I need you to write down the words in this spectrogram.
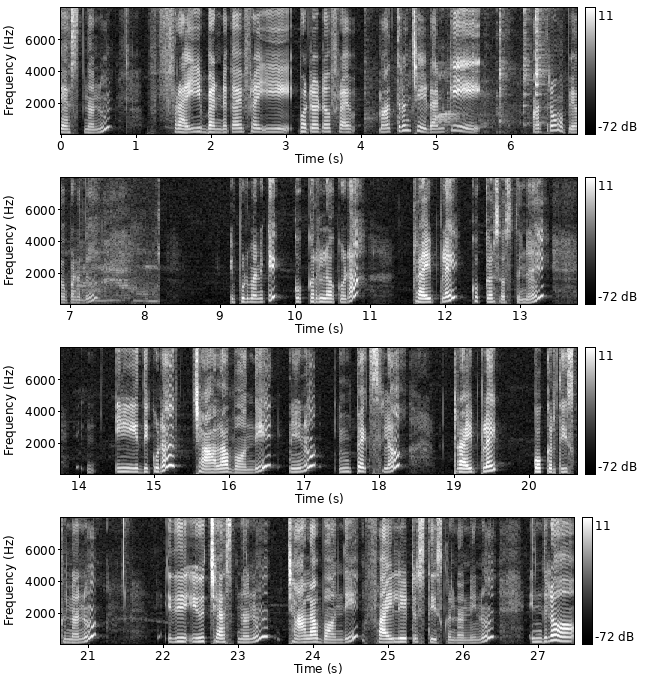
చేస్తున్నాను. ఫ్రై బెండకాయ ఫ్రై పొటాటో ఫ్రై మాత్రం చేయడానికి మాత్రం ఉపయోగపడదు. ఇప్పుడు మనకి కుక్కర్లో కూడా ట్రైప్లై కుక్కర్స్ వస్తున్నాయి. ఇది కూడా చాలా బాగుంది. నేను ఇంపెక్స్లో ట్రైప్లై కుక్కర్ తీసుకున్నాను. ఇది యూజ్ చేస్తున్నాను. చాలా బాగుంది. ఫైవ్ లీటర్స్ తీసుకున్నాను నేను. ఇందులో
